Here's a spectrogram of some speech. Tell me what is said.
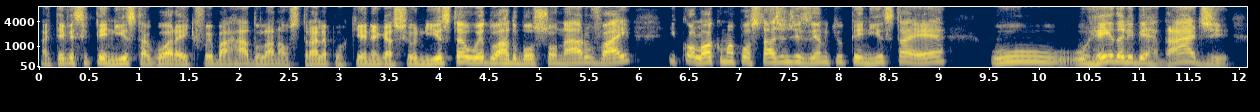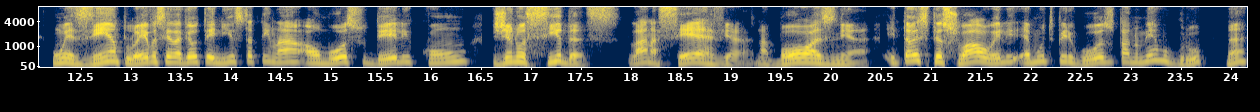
Aí teve esse tenista agora aí que foi barrado lá na Austrália porque é negacionista. O Eduardo Bolsonaro vai e coloca uma postagem dizendo que o tenista é o, o rei da liberdade, um exemplo. Aí você vai ver o tenista tem lá almoço dele com genocidas lá na Sérvia, na Bósnia. Então esse pessoal ele é muito perigoso, está no mesmo grupo, né?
